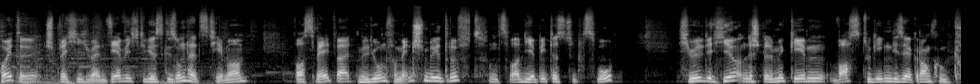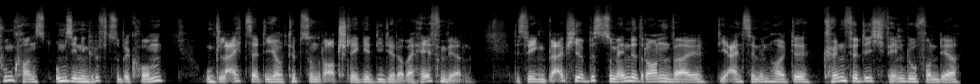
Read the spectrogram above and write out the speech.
Heute spreche ich über ein sehr wichtiges Gesundheitsthema, was weltweit Millionen von Menschen betrifft, und zwar Diabetes Typ 2. Ich will dir hier an der Stelle mitgeben, was du gegen diese Erkrankung tun kannst, um sie in den Griff zu bekommen und gleichzeitig auch Tipps und Ratschläge, die dir dabei helfen werden. Deswegen bleib hier bis zum Ende dran, weil die einzelnen Inhalte können für dich, wenn du von der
